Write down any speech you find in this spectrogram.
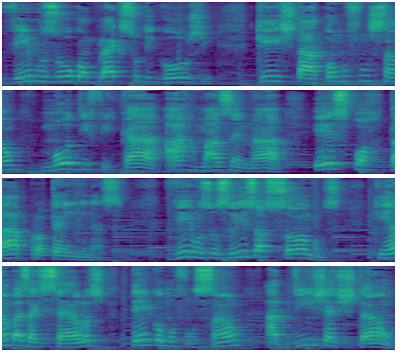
Vimos o complexo de Golgi, que está como função modificar, armazenar, exportar proteínas. Vimos os lisossomos, que ambas as células têm como função a digestão.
